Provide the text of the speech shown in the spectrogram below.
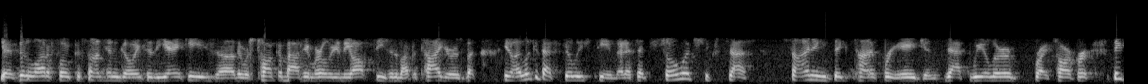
Yeah, there's been a lot of focus on him going to the Yankees. Uh, there was talk about him earlier in the offseason about the Tigers. But, you know, I look at that Phillies team that has had so much success signing big time free agents, Zack Wheeler, Bryce Harper. They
